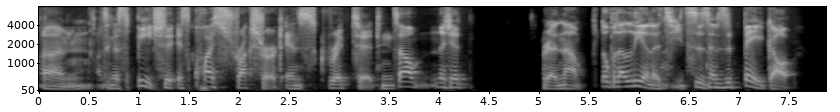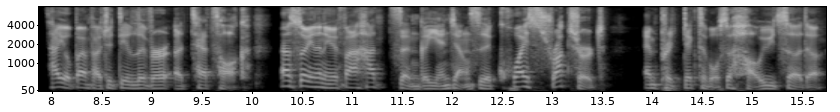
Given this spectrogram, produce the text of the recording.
嗯整个 speech is quite structured and scripted。你知道那些人呐都不知道练了几次，甚至是背稿。才有办法去 deliver a TED Talk。那所以呢，你会发现它整个演讲是 quite structured and predictable，是好预测的。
